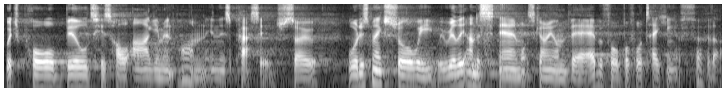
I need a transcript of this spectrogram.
which Paul builds his whole argument on in this passage. So we'll just make sure we, we really understand what's going on there before, before taking it further.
